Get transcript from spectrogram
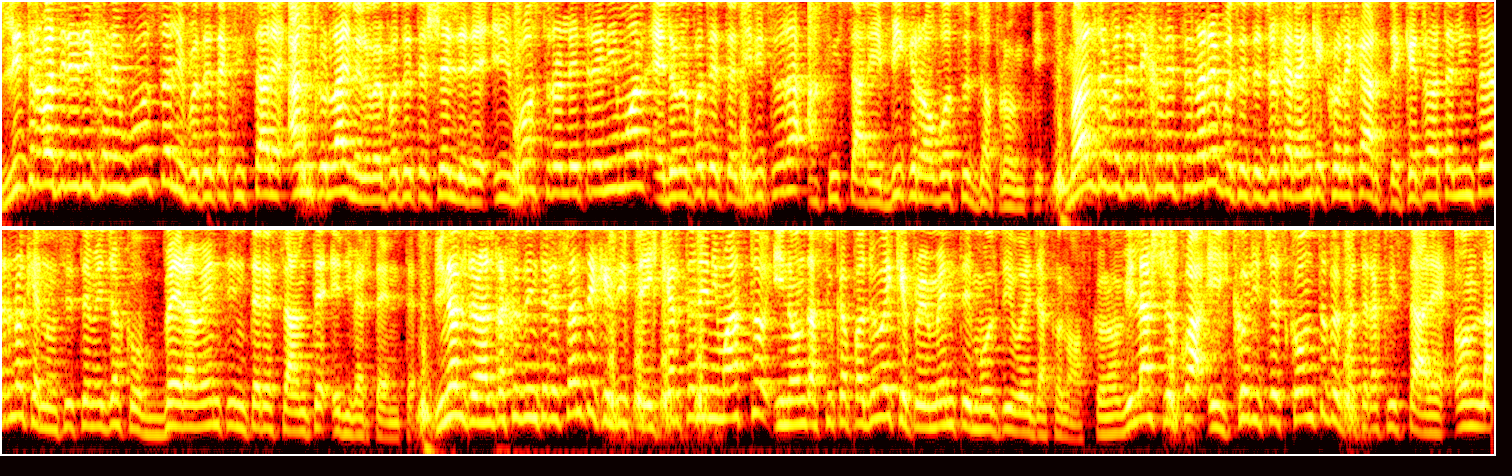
Li trovate in edicola in busta, li potete acquistare anche online dove potete scegliere il vostro Letrenimal E dove potete addirittura acquistare i Big Robots già pronti. Ma oltre a poterli collezionare potete giocare anche con le carte che trovate all'interno che hanno un sistema di gioco veramente interessante e divertente. Inoltre un'altra cosa interessante è che esiste il cartone animato in onda su K2 che probabilmente molti di voi già conoscono. Vi lascio qua il codice sconto per poter acquistare online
